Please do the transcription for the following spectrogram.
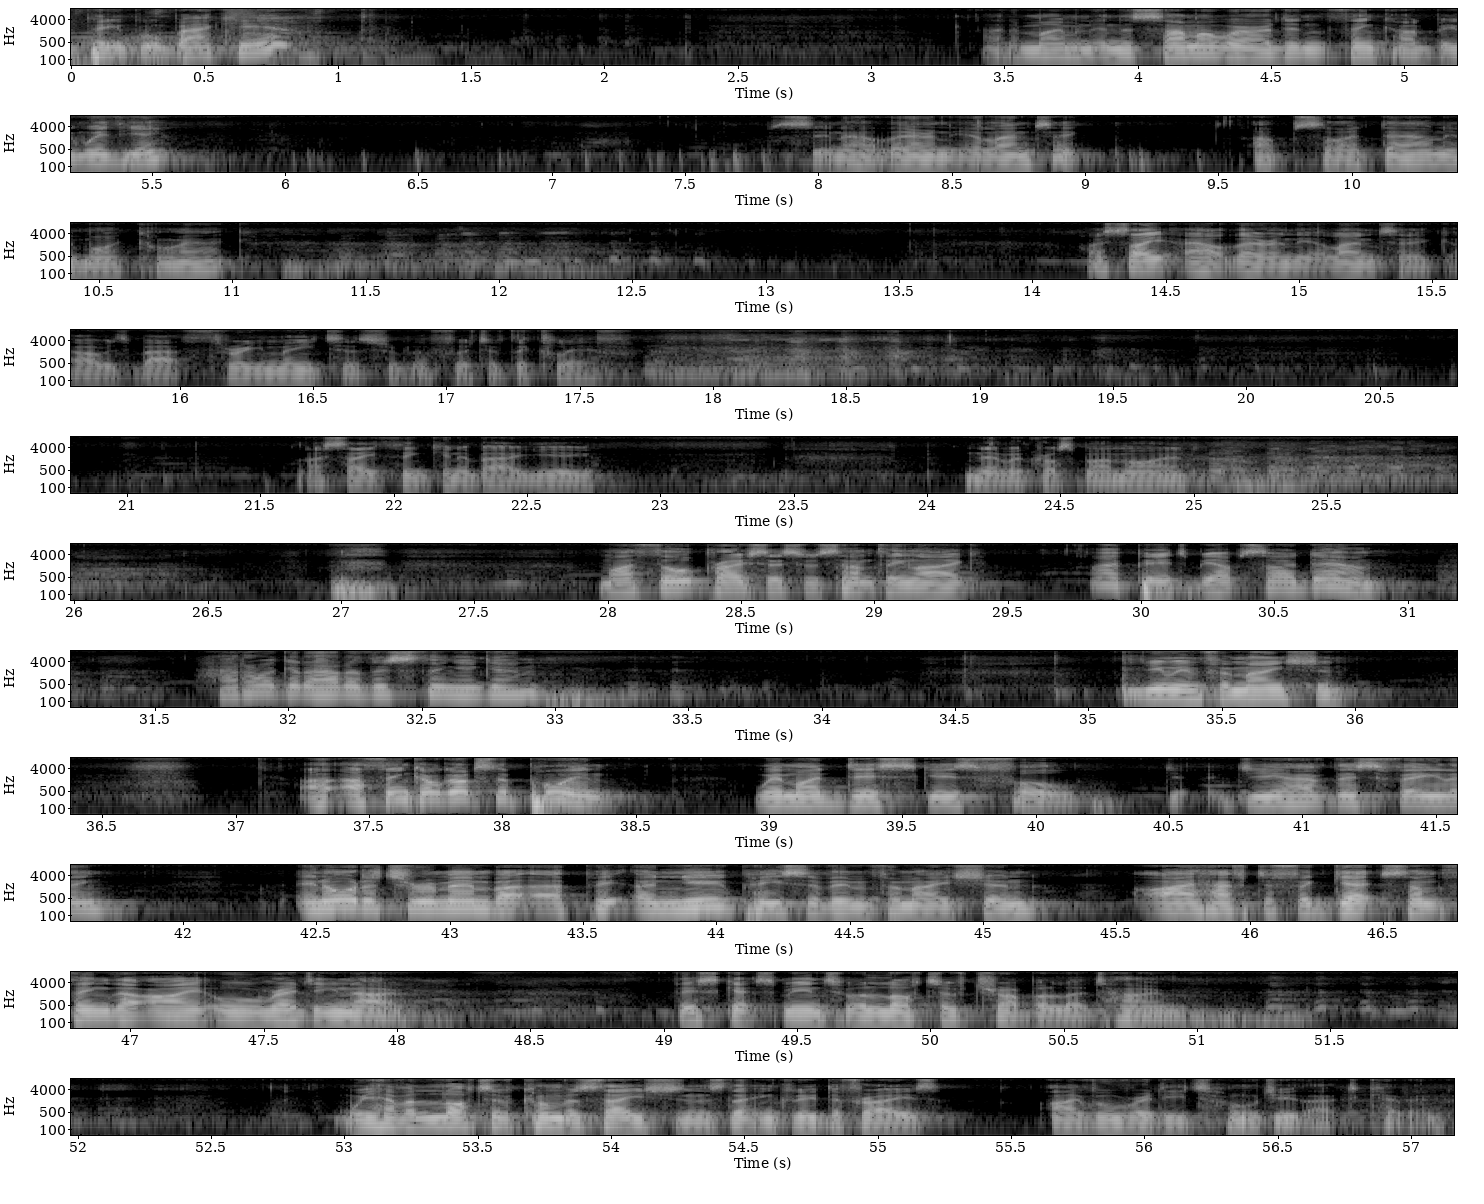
many people back here. At a moment in the summer where I didn't think I'd be with you, sitting out there in the Atlantic, upside down in my kayak. I say out there in the Atlantic, I was about three meters from the foot of the cliff. I say thinking about you, never crossed my mind. my thought process was something like, I appear to be upside down. How do I get out of this thing again? New information. I, I think I've got to the point where my disk is full. D- Do you have this feeling? In order to remember a, a new piece of information, I have to forget something that I already know. This gets me into a lot of trouble at home. We have a lot of conversations that include the phrase, I've already told you that, Kevin.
